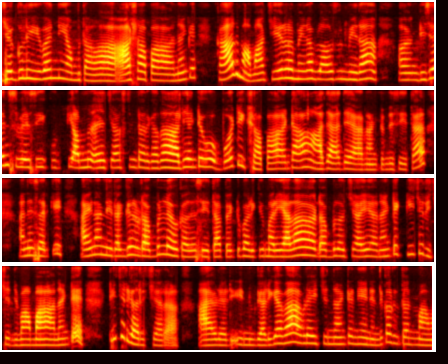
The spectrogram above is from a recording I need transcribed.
జగ్గులు ఇవన్నీ అమ్ముతావా? ఆ షాపా? అనగా కాదు మామ చీరల మీద బ్లౌజుల మీద డిజైన్స్ వేసి కుట్టి అమ్ము చేస్తుంటారు కదా అది అంటే ఓ బోటిక్ షాపా? అంటే అదే అదే అని అంటుంది సీత. అనేసరికి అయినా నీ దగ్గర డబ్బులు లేవు కదా సీత పెట్టుబడికి మరి ఎలా డబ్బులు వచ్చాయి? అని అంటే టీచర్ ఇచ్చింది మామ అని అంటే టీచర్ గారు ఇచ్చారా? ఆవిడ నువ్వు అడిగావా? ఆవిడే ఇచ్చిందంటే నేను ఎందుకు అడుగుతాను మామ?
